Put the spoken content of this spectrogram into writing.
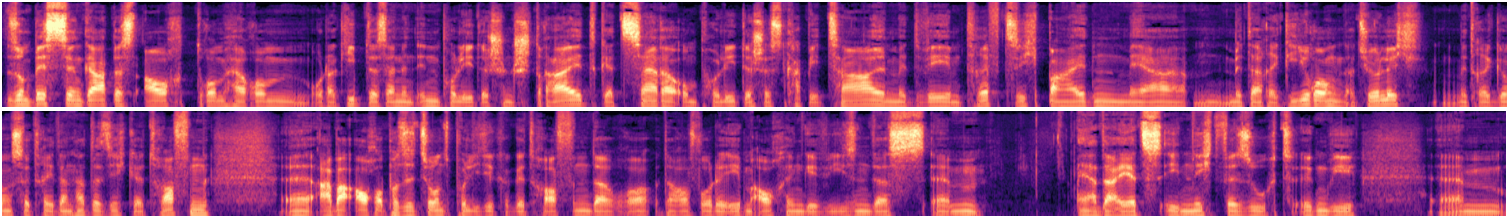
so ein bisschen gab es auch drumherum oder gibt es einen innenpolitischen Streit, Gezerre um politisches Kapital. Mit wem trifft sich Biden? Mehr mit der Regierung, natürlich. Mit Regierungsvertretern hat er sich getroffen, äh, aber auch Oppositionspolitiker getroffen. Darauf, darauf wurde eben auch hingewiesen, dass ähm, er da jetzt eben nicht versucht, irgendwie ähm,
